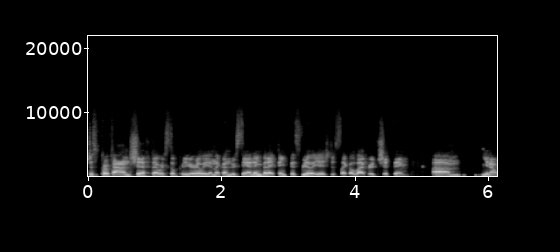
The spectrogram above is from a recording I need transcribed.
just profound shift that we're still pretty early in like understanding. But I think this really is just like a leverage shifting um, you know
